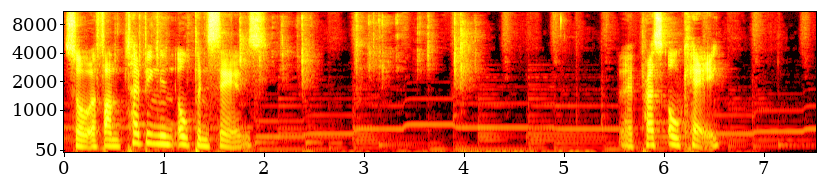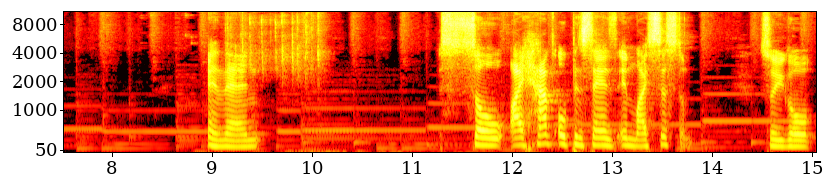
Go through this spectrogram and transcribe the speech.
So if I'm typing in Open Sans, I press OK, and then so I have Open Sans in my system. So you go,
